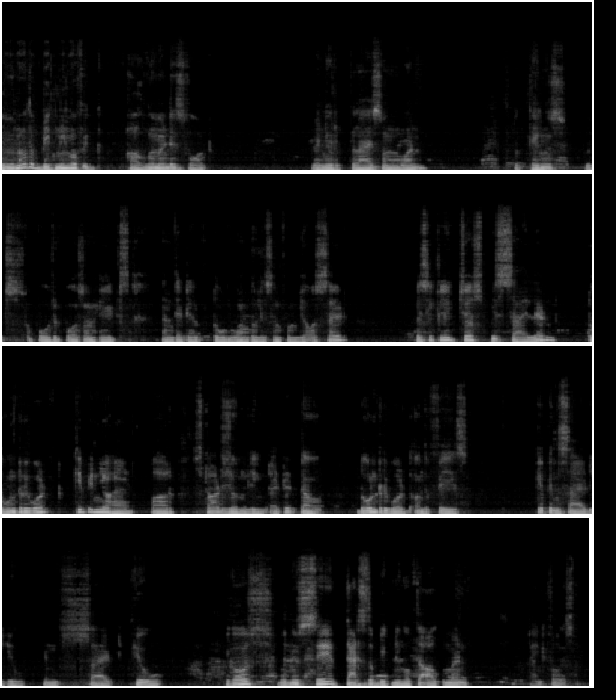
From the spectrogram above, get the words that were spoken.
Do you know the beginning of argument is what? When you reply someone to things which opposite person hates and they do- don't want to listen from your side. Basically, just be silent, don't revert, keep in your head or start journaling, write it down. Don't revert on the face, keep inside you, inside you. Because when you say that's the beginning of the argument, thank you for listening.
